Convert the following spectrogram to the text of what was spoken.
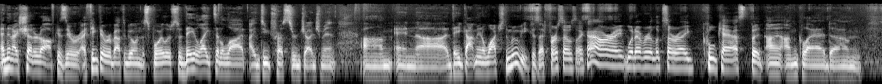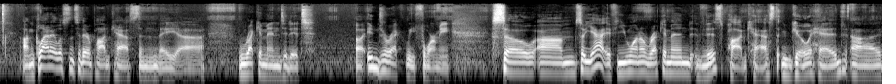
and then I shut it off because they were. I think they were about to go into spoilers, so they liked it a lot. I do trust their judgment, um, and uh, they got me to watch the movie because at first I was like, oh, all right, whatever, it looks all right, cool cast, but I, am glad. Um, I'm glad I listened to their podcast and they uh, recommended it uh, indirectly for me. So, um, so yeah, if you want to recommend this podcast, go ahead. Uh,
